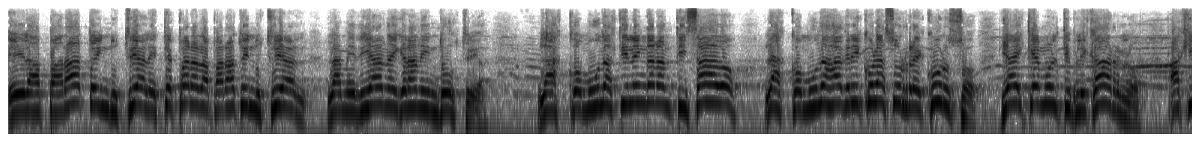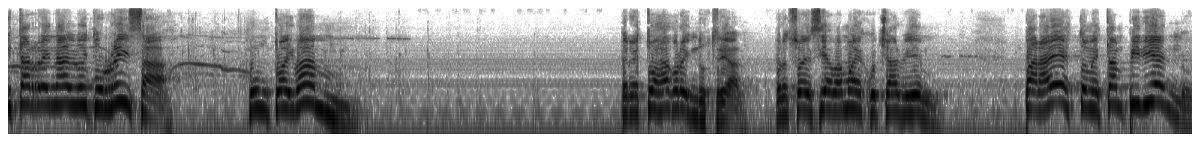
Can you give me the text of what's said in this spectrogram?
el aparato industrial. Este es para el aparato industrial, la mediana y gran industria las comunas tienen garantizado, las comunas agrícolas, sus recursos y hay que multiplicarlo. Aquí está Reinaldo Iturriza, junto a Iván. Pero esto es agroindustrial. Por eso decía, vamos a escuchar bien. Para esto me están pidiendo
